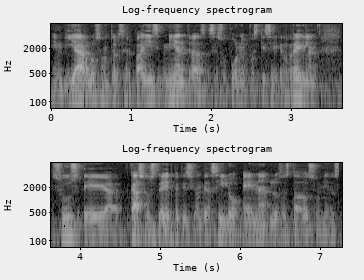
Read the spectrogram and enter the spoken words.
enviarlos a un tercer país mientras se supone pues que se arreglan sus eh, casos de petición de asilo en los Estados Unidos.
